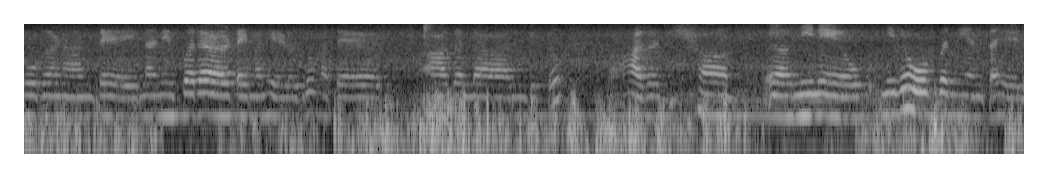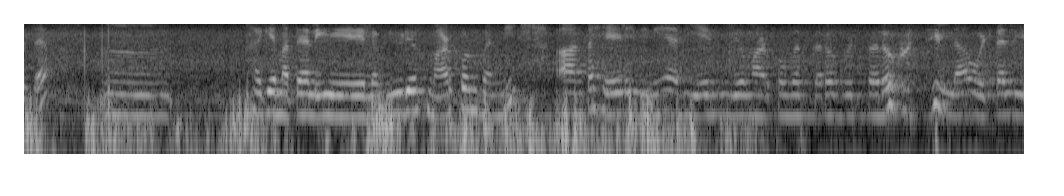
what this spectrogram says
ಹೋಗೋಣ ಅಂತೆ. ನಾನು ಬರೋ ಟೈಮಲ್ಲಿ ಹೇಳಿದ್ರು, ಮತ್ತು ಆಗಲ್ಲ ಅಂದ್ಬಿಟ್ಟು. ಹಾಗಾಗಿ ನೀನೇ ನೀವೇ ಹೋಗಿ ಬನ್ನಿ ಅಂತ ಹೇಳಿದೆ. ಹಾಗೆ ಮತ್ತೆ ಅಲ್ಲಿ ಎಲ್ಲ ವೀಡಿಯೋಸ್ ಮಾಡ್ಕೊಂಡು ಬನ್ನಿ. ಅಂತ ಹೇಳಿದ್ದೀನಿ ಅದು ಏನು ವೀಡಿಯೋ ಮಾಡ್ಕೊಬರ್ತಾರೋ ಬಿಡ್ತಾರೋ ಗೊತ್ತಿಲ್ಲ. ಒಟ್ಟಲ್ಲಿ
